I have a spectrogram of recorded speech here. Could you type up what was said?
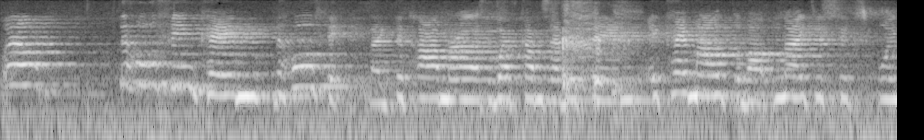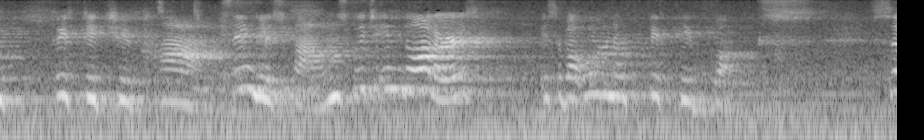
Well, the whole thing came, the whole thing, like the cameras, the webcams, everything, it came out about 96.52 pounds, English pounds, which in dollars is about 150 bucks. So,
